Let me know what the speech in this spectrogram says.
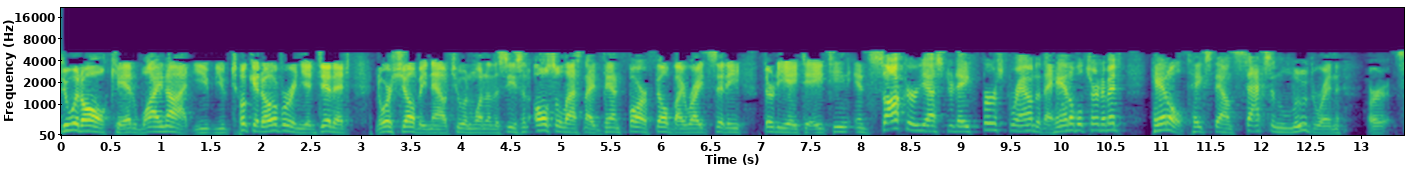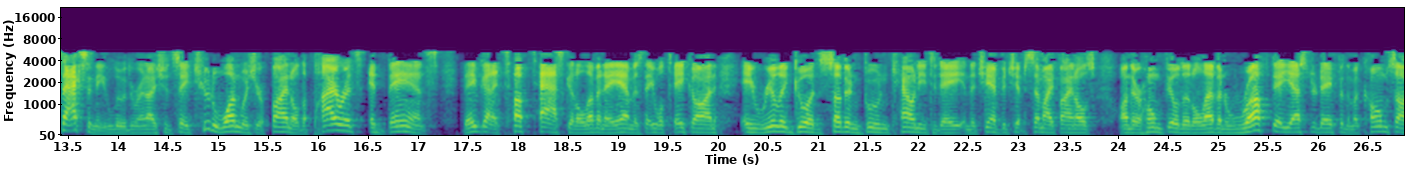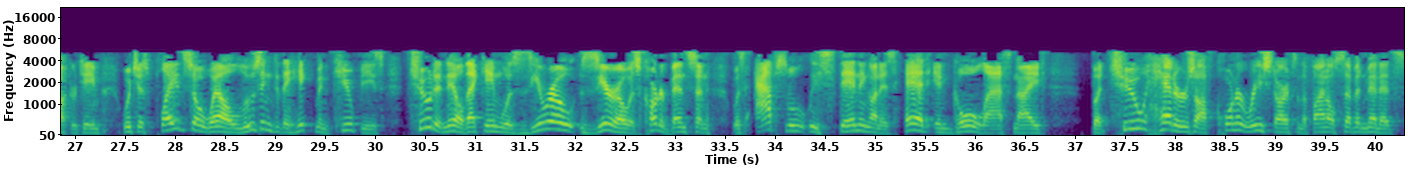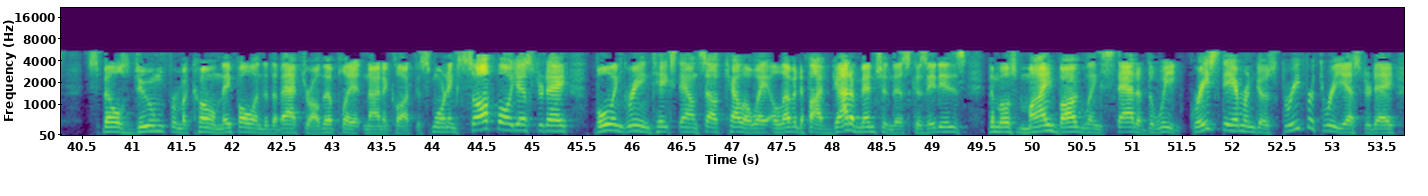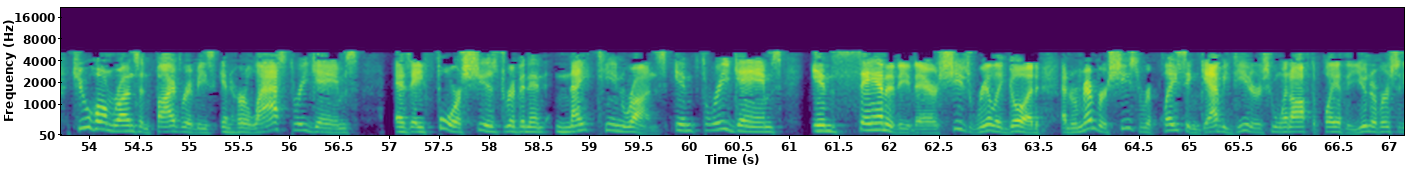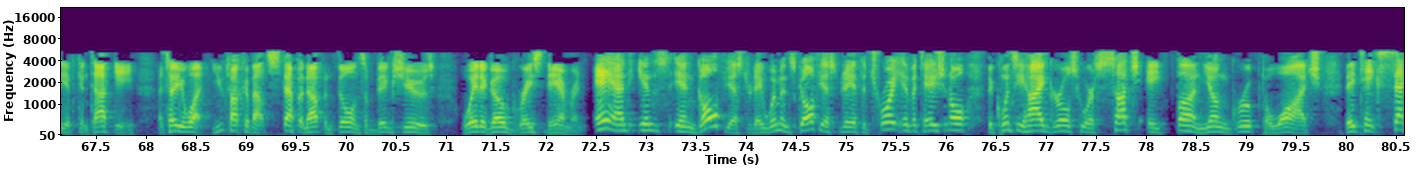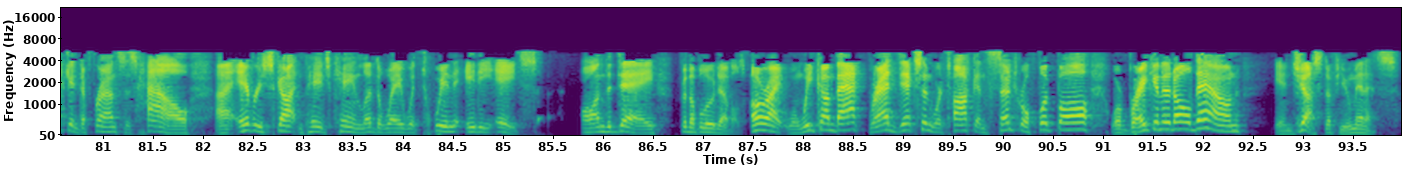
Do it all, kid. Why not? You you took it over and you did it. North Shelby now two and one on the season. Also last night, Van Far fell by Wright City, 38 to 18. In soccer yesterday, first round of the Hannibal tournament, Hannibal takes down Saxon Lutheran or Saxony Lutheran, I should say. Two to one was your final. The Pirates advance. They've got a tough task at 11 a.m. as they will take on a really good Southern Boone County today in the championship semifinals on their home field at 11. Rough day yesterday for the Macomb soccer team, which has played so well, losing to the Hickman Kewpies two to nil. That game was zero zero as Carter Benson was absolutely standing on his head in goal last night. But two headers off corner restarts in the final seven minutes spells doom for Macomb. They fall into the back draw. They'll play at nine o'clock this morning. Softball yesterday, Bowling Green takes down South Callaway eleven to five. Got to mention this because it is the most mind-boggling stat of the week. Grace Dameron goes three for three yesterday, two home runs and five ribbies in her last three games. As a force, she has driven in 19 runs in three games insanity there. She's really good. And remember, she's replacing Gabby Dieters, who went off to play at the University of Kentucky. I tell you what, you talk about stepping up and filling some big shoes. Way to go, Grace Dameron. And in, in golf yesterday, women's golf yesterday at the Troy Invitational, the Quincy High girls, who are such a fun young group to watch, they take second to Francis Howell. Uh, Avery Scott and Paige Kane led the way with twin 88s on the day for the Blue Devils. All right, when we come back, Brad Dixon, we're talking Central football. We're breaking it all down in just a few minutes.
